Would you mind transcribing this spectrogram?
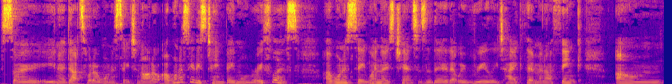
So you know that's what I want to see tonight. I, I want to see this team be more ruthless. I want to see when those chances are there that we really take them. And I think um,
